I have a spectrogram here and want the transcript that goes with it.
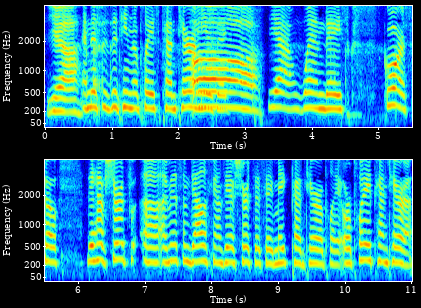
yeah. and this is the team that plays Pantera music. Oh, Yeah, when they sc- score. So they have shirts. Uh, I met some Dallas fans. They have shirts that say "Make Pantera Play" or "Play Pantera,"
